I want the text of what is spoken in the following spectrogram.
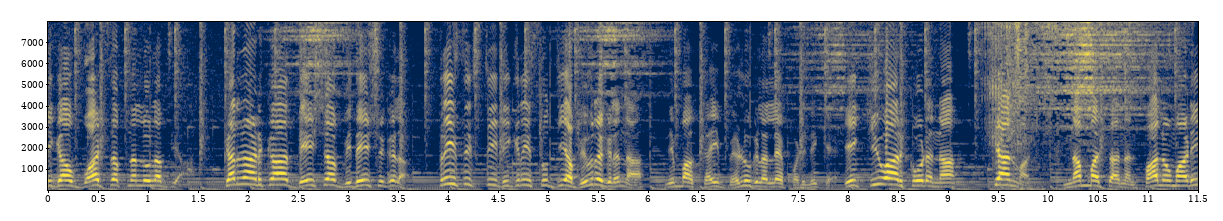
ಈಗ ವಾಟ್ಸ್ಆಪ್ನಲ್ಲೂ ಲಭ್ಯ. ಕರ್ನಾಟಕ, ದೇಶ, ವಿದೇಶಗಳ ತ್ರೀ ಸಿಕ್ಸ್ಟಿ ಡಿಗ್ರಿ ಸುದ್ದಿಯ ವಿವರಗಳನ್ನ ನಿಮ್ಮ ಕೈ ಬೆಳುಗಳಲ್ಲೇ ಪಡಿಲಿಕ್ಕೆ ಈ ಕ್ಯೂ ಆರ್ ಕೋಡ್ ಅನ್ನ ಸ್ಕ್ಯಾನ್ ಮಾಡಿ. ನಮ್ಮ ಚಾನಲ್ ಫಾಲೋ ಮಾಡಿ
